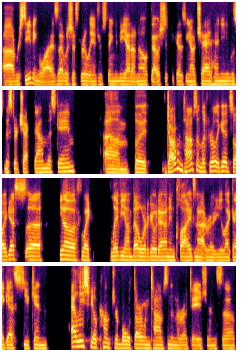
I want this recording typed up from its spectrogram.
uh, receiving wise. That was just really interesting to me. I don't know if that was just because you know Chad Henne was Mister Check Down this game, um, but Darwin Thompson looked really good. So I guess uh, you know if like Le'Veon Bell were to go down and Clyde's not ready, like I guess you can at least feel comfortable with Darwin Thompson in the rotation. So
